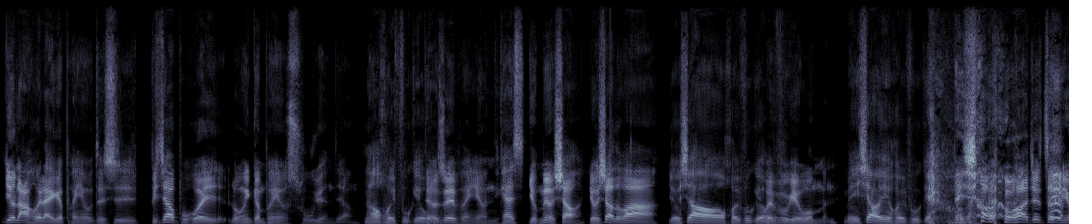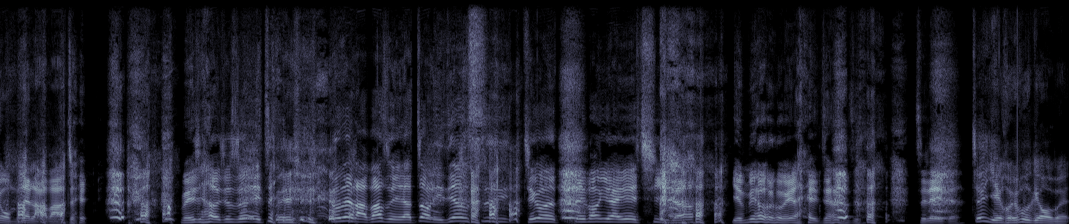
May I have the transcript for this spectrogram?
又拉回来一个朋友的是比较不会容易跟朋友疏远这样。然后回复给我得，罪朋友，你看有没有效？有效的话，有效回复给我们回，复给我们；没效也回复给我们。没效的话，就证明我们在喇叭嘴。没效就说哎，这都在喇叭嘴了，照你这样试，结果对方越来越气，然后 也没有回来这样子之类的。就也回复给我们。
